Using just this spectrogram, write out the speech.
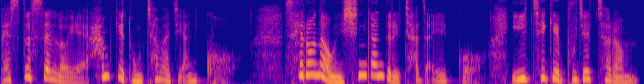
베스트셀러에 함께 동참하지 않고 새로 나온 신간들을 찾아 읽고 이 책의 부제처럼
